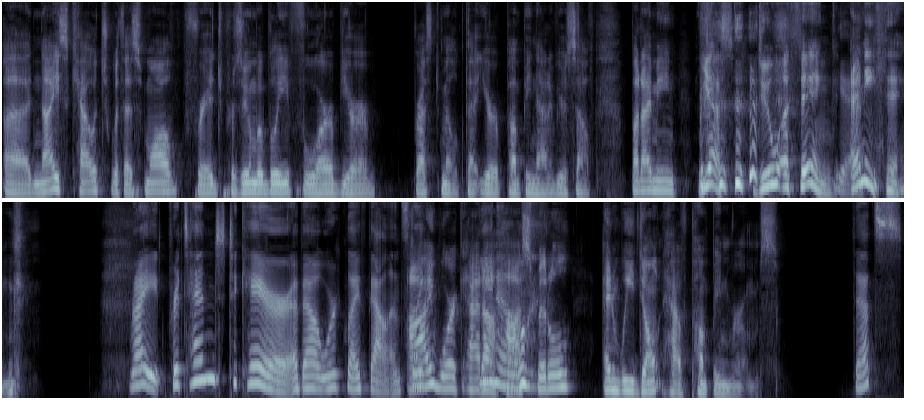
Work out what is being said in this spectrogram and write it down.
a nice couch with a small fridge, presumably for your breast milk that you're pumping out of yourself. But I mean, yes, do a thing, Yeah. anything. Right. Pretend to care about work life balance. Like, I work at a know. hospital and we don't have pumping rooms. that's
